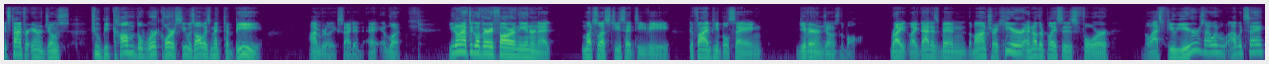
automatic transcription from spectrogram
It's time for Aaron Jones to become the workhorse he was always meant to be. I'm really excited. Eh, Look, you don't have to go very far on the internet, much less Cheesehead TV, to find people saying, give Aaron Jones the ball, right? Like that has been the mantra here and other places for the last few years, I would, I would say.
